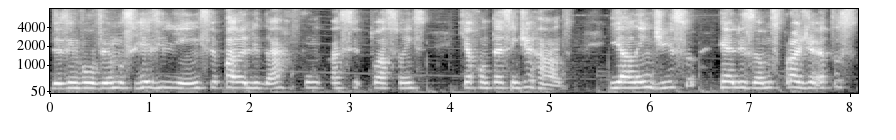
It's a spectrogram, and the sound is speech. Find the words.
desenvolvemos resiliência para lidar com as situações que acontecem de errado. E além disso, realizamos projetos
